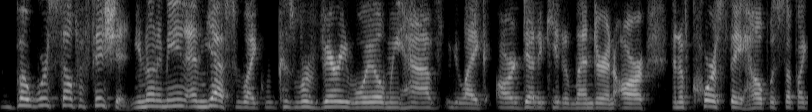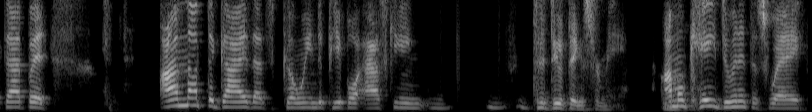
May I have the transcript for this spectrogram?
but we're self-efficient you know what i mean and yes like because we're very loyal and we have like our dedicated lender and our and of course they help with stuff like that but i'm not the guy that's going to people asking to do things for me. I'm mm. okay doing it this way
